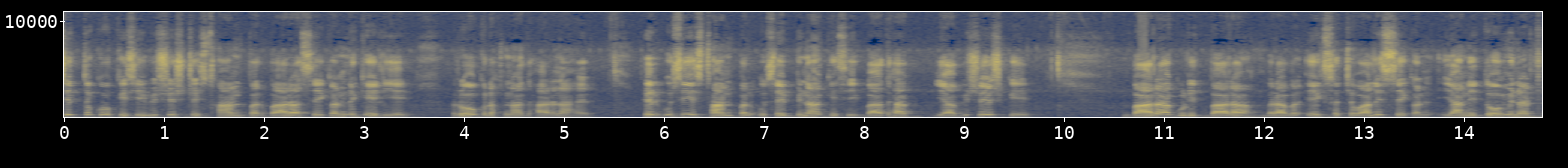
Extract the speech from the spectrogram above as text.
चित्त को किसी विशिष्ट स्थान पर 12 सेकंड के लिए रोक रखना धारणा है। फिर उसी स्थान पर उसे बिना किसी बाधा या विशेष के 12 गुणित बारह बराबर एक सेकंड, यानी दो मिनट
